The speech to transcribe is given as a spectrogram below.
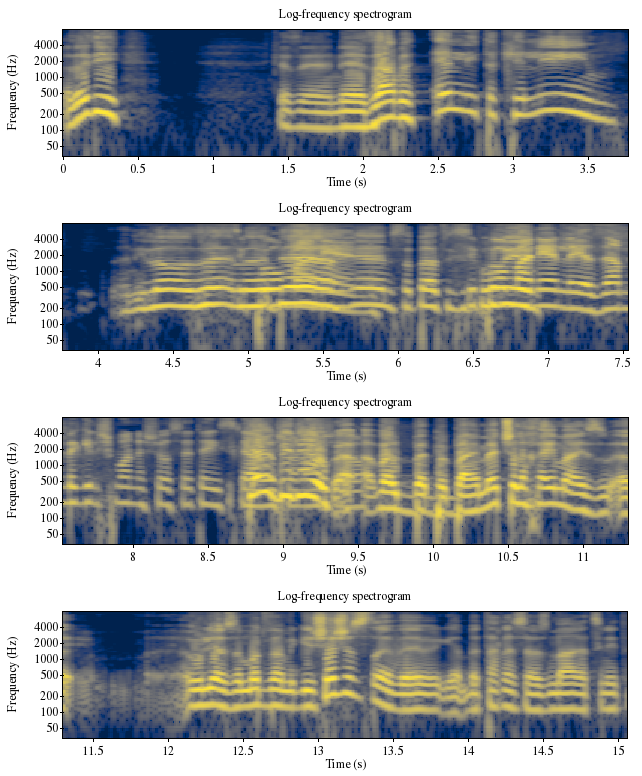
אז הייתי כזה נעזר ב... אין לי את הכלים, אני לא, זה, לא סיפור יודע, מעניין. כן, ספר לעצמי סיפור סיפורים. מעניין ליזם בגיל שמונה שעושה את העסקה כן, הראשונה בדיוק, שלו. אבל ב- ב- באמת של החיים, היז- היו לי יזמות כבר מגיל 16, ובתכלס היוזמה הרצינית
